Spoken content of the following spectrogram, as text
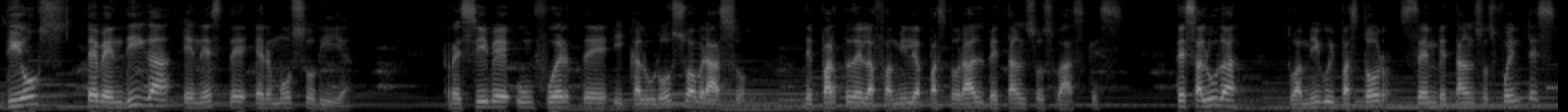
Dios te bendiga en este hermoso día. Recibe un fuerte y caluroso abrazo de parte de la familia pastoral Betanzos Vázquez. Te saluda tu amigo y pastor Sem Betanzos Fuentes,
